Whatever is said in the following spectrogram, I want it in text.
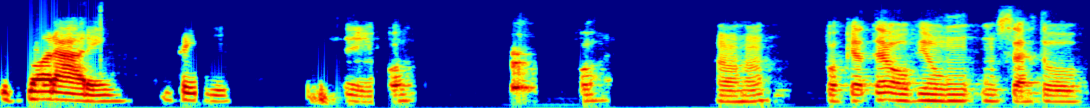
explorarem. Entendi. Sim, por, por, uhum, porque até houve um, um certo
